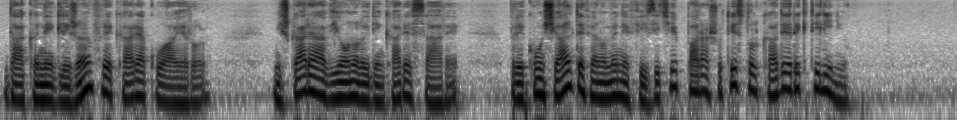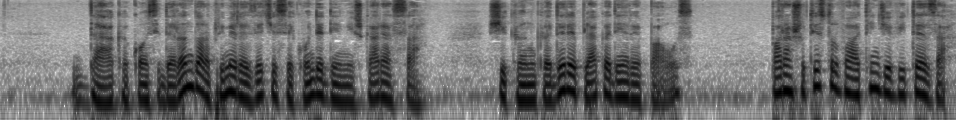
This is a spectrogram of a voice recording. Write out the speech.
Dacă neglijăm frecarea cu aerul, mișcarea avionului din care sare, precum și alte fenomene fizice, parașutistul cade rectiliniu. Dacă considerăm doar primele 10 secunde din mișcarea sa și că în cădere pleacă din repaus, parașutistul va atinge viteza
